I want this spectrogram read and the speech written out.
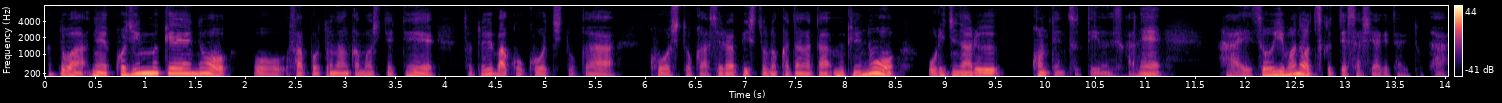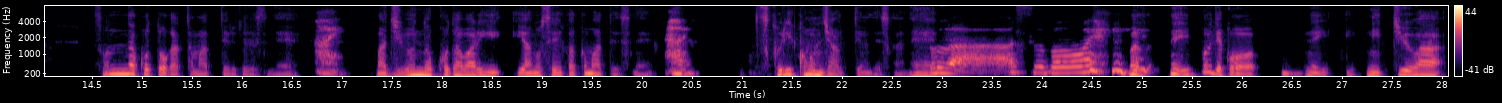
あとはね、個人向けのサポートなんかもしてて、例えばこうコーチとか講師とかセラピストの方々向けのオリジナルコンテンツっていうんですかね。はい。そういうものを作って差し上げたりとか、そんなことが溜まっているとですね、はい。まあ自分のこだわり屋の性格もあってですね、はい。作り込んじゃうっていうんですかね。うわー、すごい。まあね、一方でこう、ね、日中は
